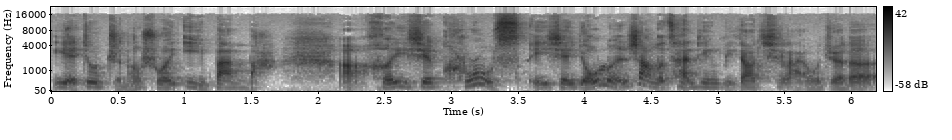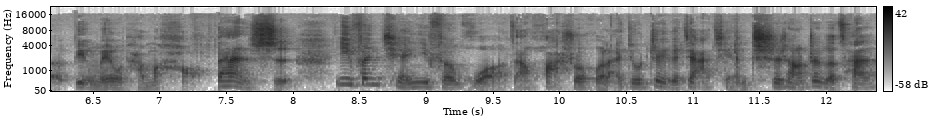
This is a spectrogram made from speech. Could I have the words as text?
也就只能说一般吧。啊，和一些 cruise 一些游轮上的餐厅比较起来，我觉得并没有他们好。但是，一分钱一分货，咱话说回来，就这个价钱吃上这个餐，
